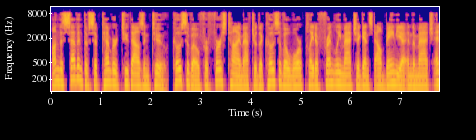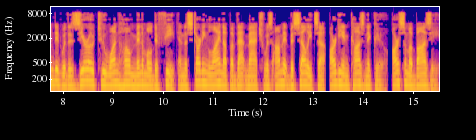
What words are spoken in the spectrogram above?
On 7 September 2002, Kosovo for first time after the Kosovo War played a friendly match against Albania and the match ended with a 0–1 home minimal defeat and the starting lineup of that match was Ahmet Biselica, Ardian Kozniku, Arsam Abazi,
